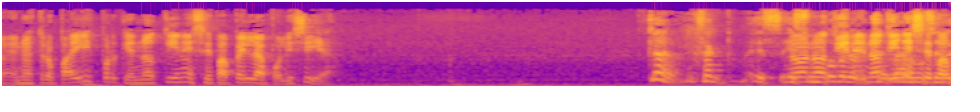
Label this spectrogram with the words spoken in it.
en nuestro país porque no tiene ese papel la policía. Claro, exacto. Es, es no, un no poco tiene, no ese papel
